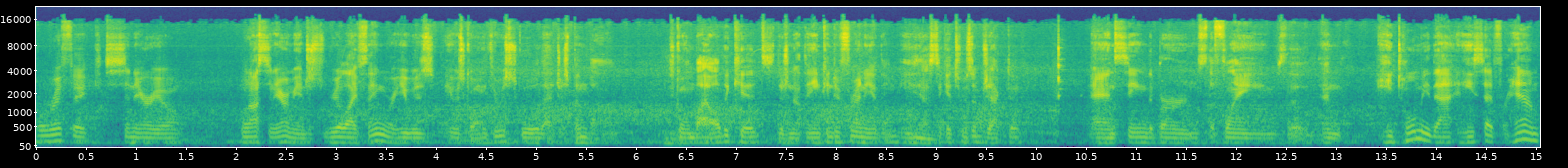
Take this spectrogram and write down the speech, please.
horrific scenario. Well, not scenario, I mean, just real life thing where he was he was going through a school that had just been bombed. He's going by all the kids. There's nothing he can do for any of them. He has to get to his objective. And seeing the burns, the flames, the and he told me that, and he said for him,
